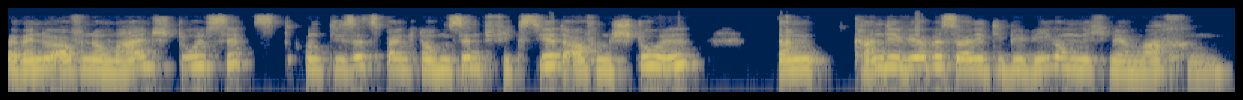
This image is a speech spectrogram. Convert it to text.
Weil wenn du auf einem normalen Stuhl sitzt und die Sitzbeinknochen sind fixiert auf dem Stuhl, dann kann die Wirbelsäule die Bewegung nicht mehr machen.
